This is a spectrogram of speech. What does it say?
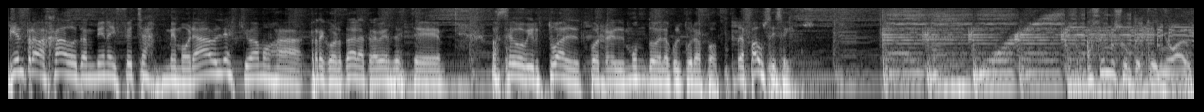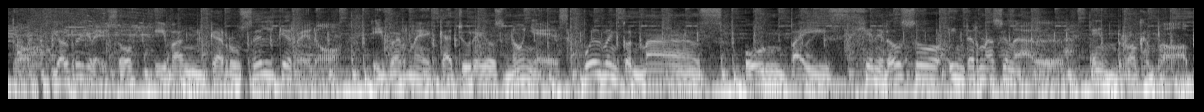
bien trabajado también, hay fechas memorables que vamos a recordar a través de este paseo virtual por el mundo de la cultura pop. La pausa y seguimos. Hacemos un pequeño alto y al regreso, Iván Carrusel Guerrero y Verne Cachureos Núñez vuelven con más Un País Generoso Internacional en Rock and Pop.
